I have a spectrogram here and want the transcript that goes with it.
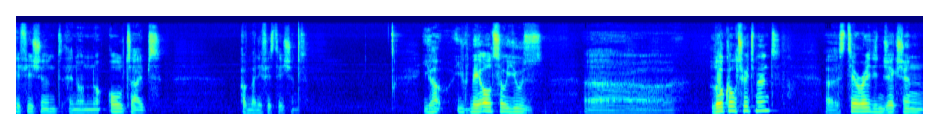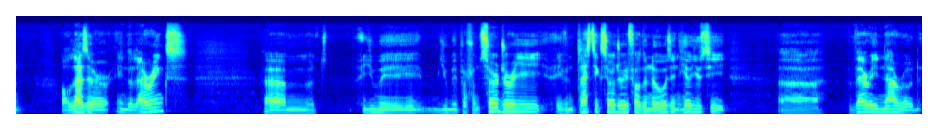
efficient, and on all types of manifestations. You, you may also use uh, local treatment, uh, steroid injection or laser in the larynx. Um, you may you may perform surgery, even plastic surgery for the nose, and here you see a very narrowed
